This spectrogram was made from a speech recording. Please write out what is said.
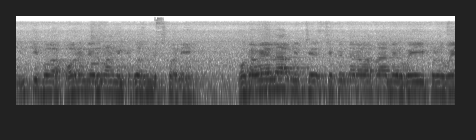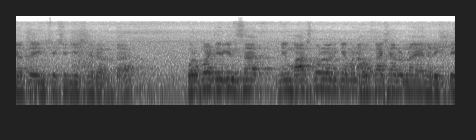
ఇంటి భవ- భవన నిర్మాణం ఇంటి కోసం తెచ్చుకొని ఒకవేళ మీరు చెప్పిన తర్వాత మీరు పోయి ఇప్పుడు పోయి అంతా ఇన్స్పెక్షన్ చేసినారంతా పొరపాటు జరిగింది సార్ మేము మార్చుకోవడానికి ఏమైనా అవకాశాలు ఉన్నాయని అడిగితే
